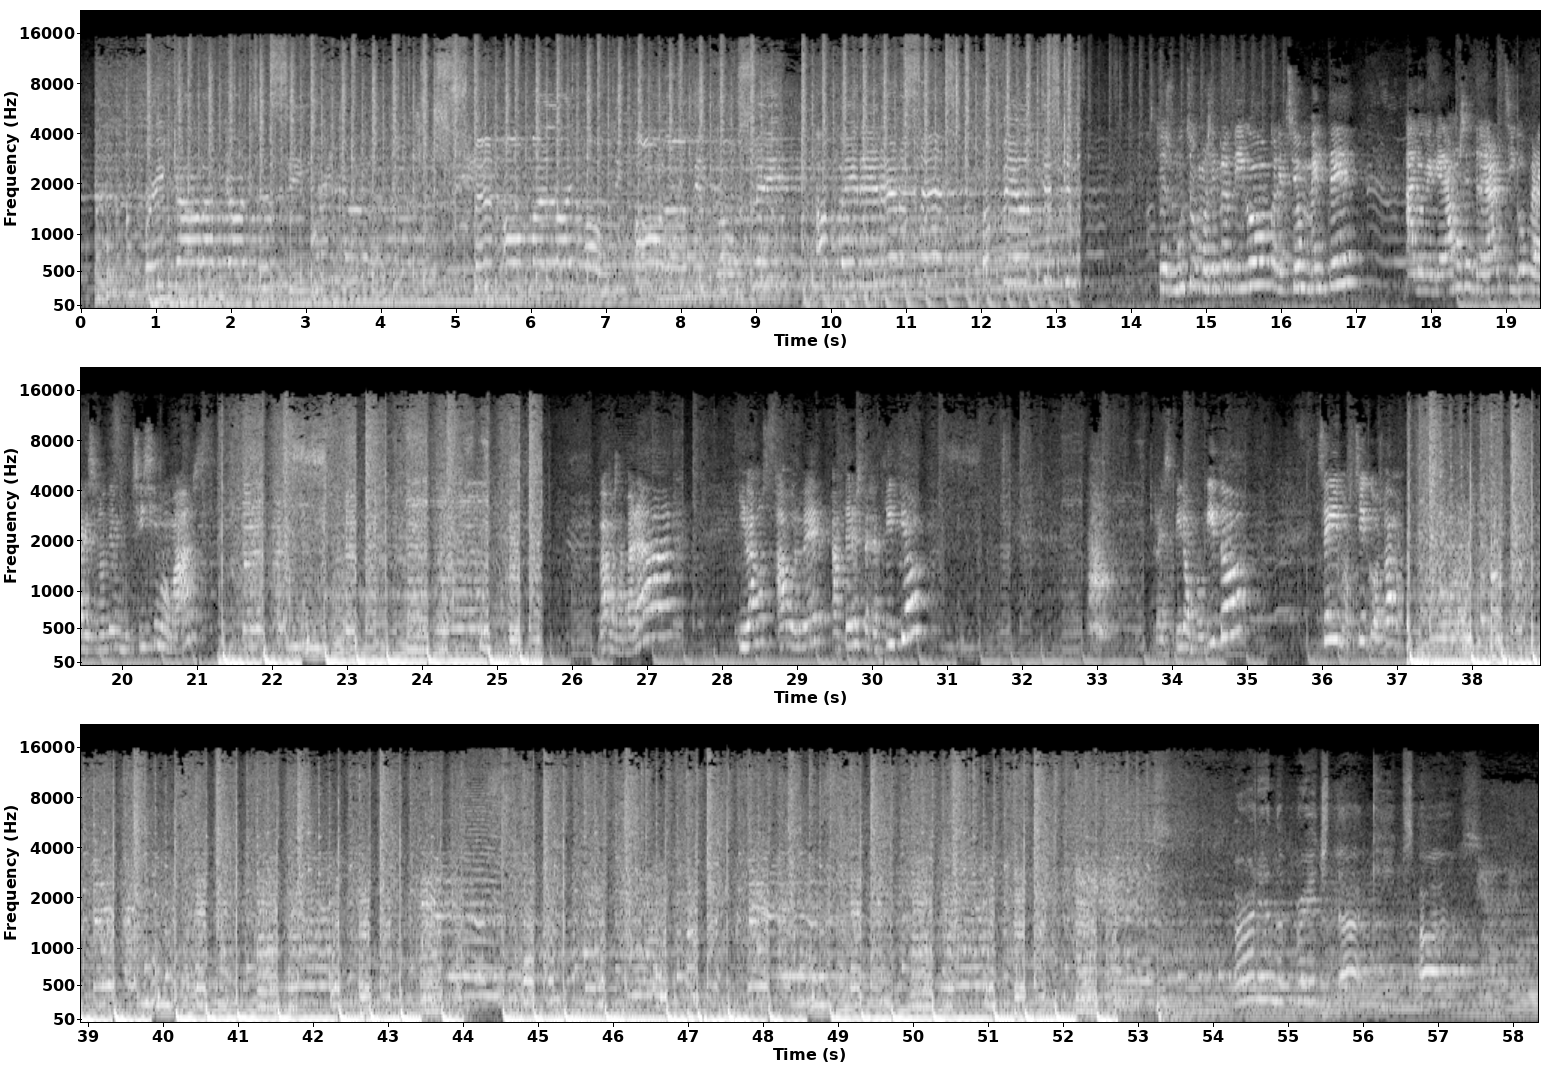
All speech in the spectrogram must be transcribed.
Esto es mucho, como siempre os digo, conexión mente a lo que queramos entrenar, chicos, para que se note muchísimo más. Vamos a parar y vamos a volver a hacer este ejercicio. Respira un poquito. Seguimos, chicos, vamos.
